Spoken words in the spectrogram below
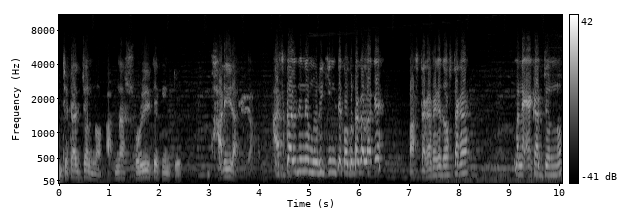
যেটার জন্য আপনার শরীরকে কিন্তু ভারী রাখতে হবে। আজকাল দিনে মুড়ি কিনতে কত টাকা লাগে? পাঁচ টাকা থেকে দশ টাকা? মানে একার জন্য।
